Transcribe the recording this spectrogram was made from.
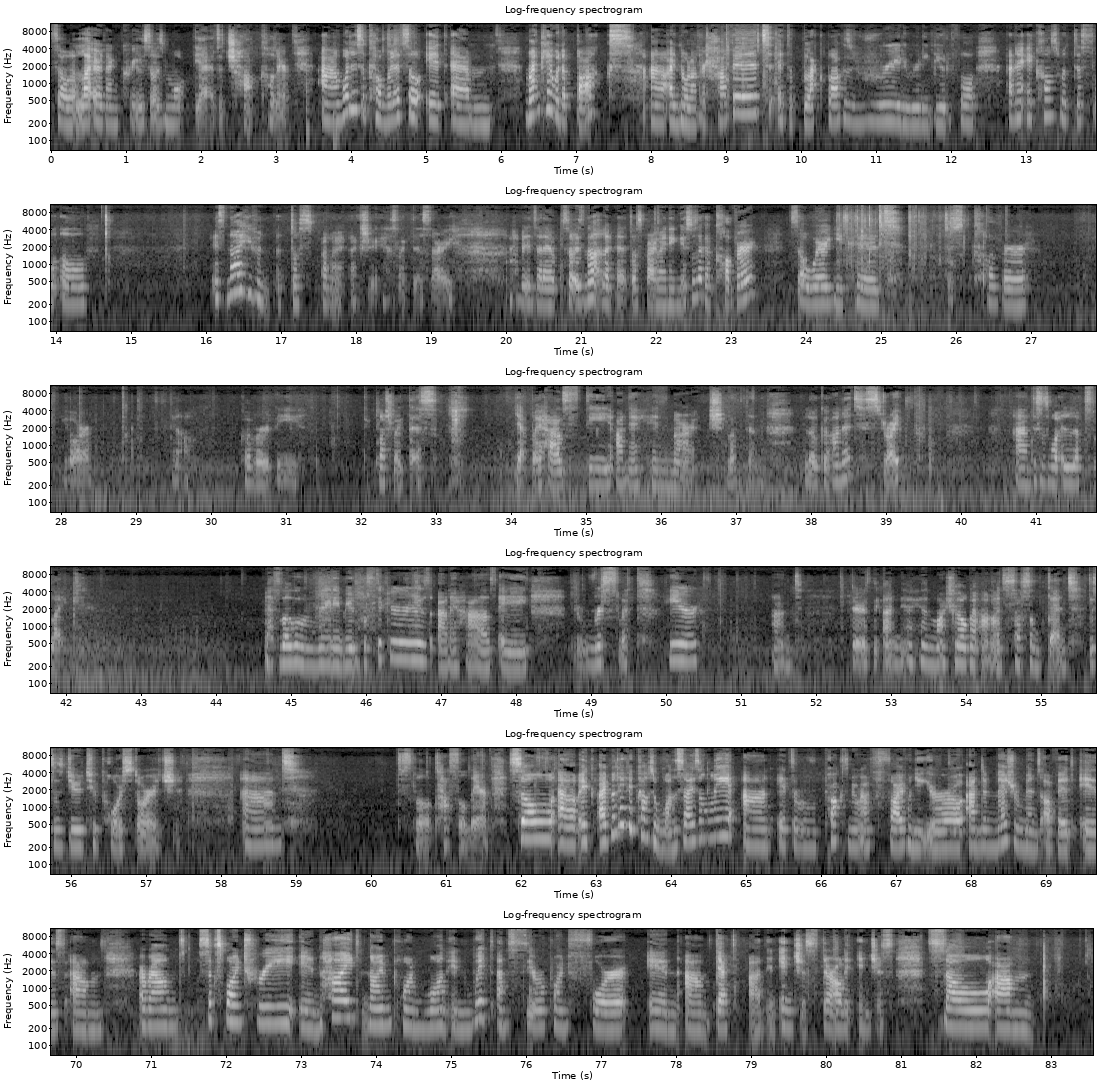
so lighter than cream so it's more yeah it's a chalk color. And uh, what does it come with? It so it um mine came with a box uh, I no longer have it. It's a black box it's really really beautiful. And it, it comes with this little it's not even a dust oh no, actually it's like this sorry. I have it inside out. So it's not like a dust bag lining, it's just like a cover. So where you could just cover your you know cover the, the clutch like this. Yep it has the Anya Hindmarch London logo on it stripe. And this is what it looks like it has loads of really beautiful stickers and it has a wristlet here. And there's the Anya Hindmarch logo and I just have some dent. This is due to poor storage. And this little tassel there so um, it, I believe it comes in one size only and it's approximately around 500 euro and the measurement of it is um, around 6.3 in height, 9.1 in width, and 0.4 in um, depth and in inches. They're all in inches. So, um,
